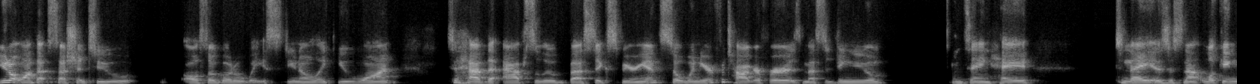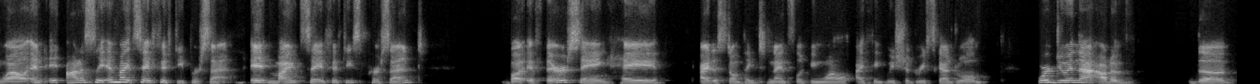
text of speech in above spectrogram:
you don't want that session to also go to waste. You know, like you want to have the absolute best experience. So when your photographer is messaging you and saying, hey, tonight is just not looking well, and it honestly, it might say 50%, it might say 50%. But if they're saying, hey, I just don't think tonight's looking well. I think we should reschedule. We're doing that out of the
